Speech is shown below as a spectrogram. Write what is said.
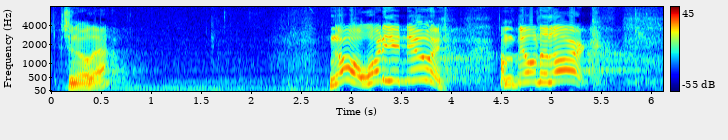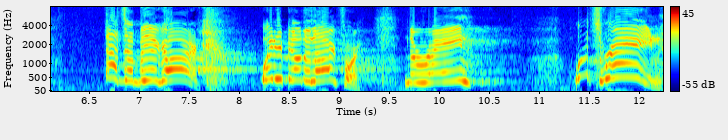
Did you know that? No, what are you doing? I'm building an ark. That's a big ark. What are you building an ark for? The rain? What's rain?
